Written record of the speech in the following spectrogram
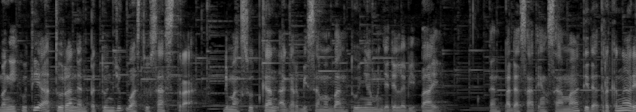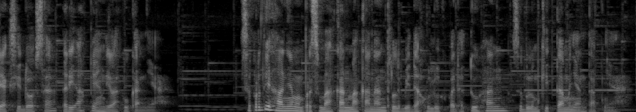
mengikuti aturan dan petunjuk wastu sastra dimaksudkan agar bisa membantunya menjadi lebih baik dan pada saat yang sama tidak terkena reaksi dosa dari apa yang dilakukannya. Seperti halnya mempersembahkan makanan terlebih dahulu kepada Tuhan sebelum kita menyantapnya.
